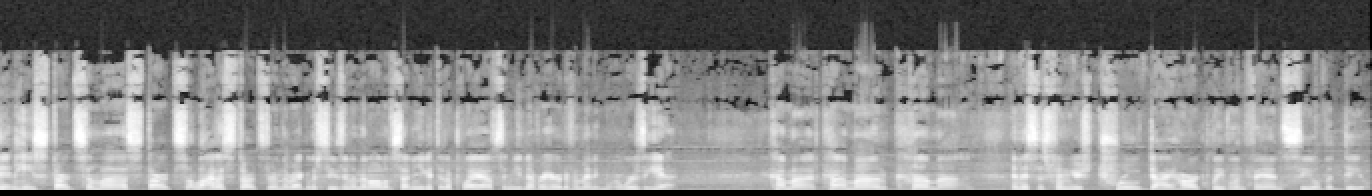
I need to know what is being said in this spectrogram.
Didn't he start some uh, starts, a lot of starts during the regular season, and then all of a sudden you get to the playoffs and you never heard of him anymore? Where's he at? Come on, come on, come on. And this is from your true die-hard Cleveland fans. Seal the deal.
